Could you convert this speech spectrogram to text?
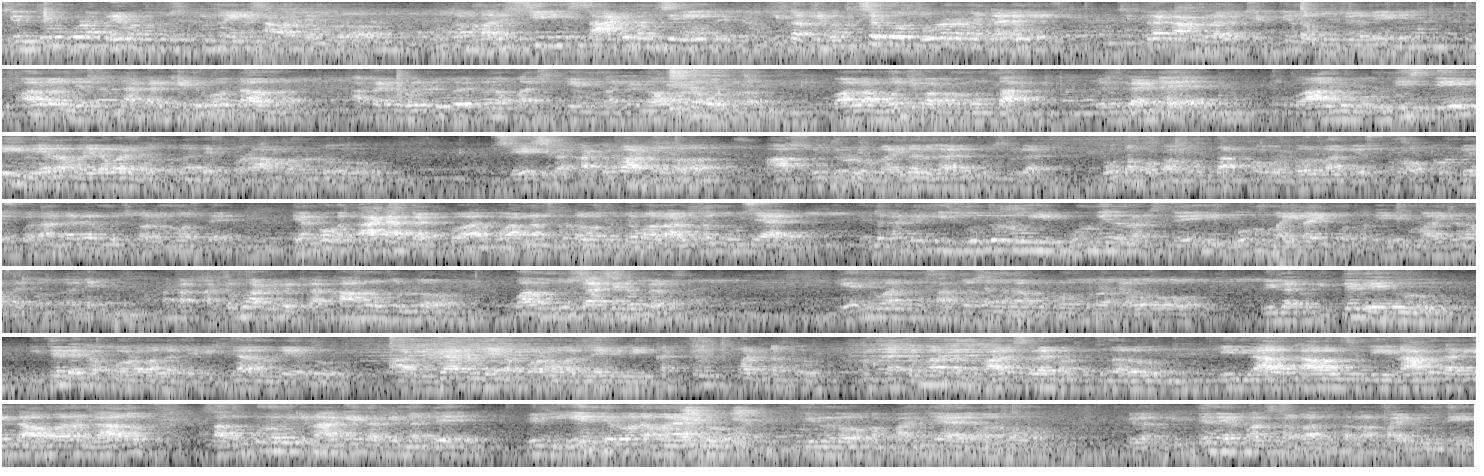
జంతువులు కూడా ప్రేమగా చూసుకున్న ఈ సమాజంలో. ఒక మనిషి సాటి మనిషిని ఇంత వివక్షతో చూడడమే కానీ చిత్రకాకుల చెట్టు కింద కూర్చొని ఆలోచన చేస్తుంటే అక్కడికి వెళ్ళి పోతా ఉన్నారు. అక్కడికి వెళ్ళి వెళ్ళిన పరిస్థితి ఏముందంటే నవ్వుకుంటూ పోతున్నారు. వాళ్ళ మూతికి ఒక ముద్ద. ఎందుకంటే వాళ్ళు ఉండిస్తే ఈ నేల మైలబడిపోతుందని బ్రాహ్మణులు చేసిన కట్టుబాటులో ఆ శూద్రులు మహిళలు కానీ పురుషులు కానీ మూత ఒక ముద్ద ఒక డోర్లా వేసుకొని ఒక గుండు వేసుకొని అందరినీ ముచ్చుకొని మోస్తే ఎక్కువ తాటా కట్టుకోవాలి. వాళ్ళు నడుచుకుంటూ పోతుంటే వాళ్ళు అడుగులు చూసేయాలి ఎందుకంటే ఈ శూద్రులు ఈ భూమి మీద నడిస్తే ఈ భూమి మైల అయిపోతుంది మైలం అయిపోతుంది అని అట్లా కట్టుబాట్లు పెట్టిన ఆ రోజుల్లో వాళ్ళని చూసి ఆశ్చర్యపోయాడు ఏంది వాళ్ళకి సంతోషంగా నవ్వుకుంటున్నట్టే ఓ వీళ్ళకు విద్య లేదు. విద్య లేకపోవడం వల్లనే విజ్ఞానం లేదు. ఆ విజ్ఞానం లేకపోవడం వల్లనే వీళ్ళు కట్టుబడినప్పుడు ఈ కట్టుబాట్లకు బానిసలై ఇది కాదు కావాల్సింది. నాకు జరిగింది అవమానం కాదు. చదువుకున్నోనికి నాకే జరిగిందంటే వీళ్ళు ఏం తెలియని అమాయకులు? వీళ్ళలో ఒక పని చేయాలి మనము వీళ్ళకి విద్య నేర్పాల్సిన బాధ్యత నా పై ఉంది.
